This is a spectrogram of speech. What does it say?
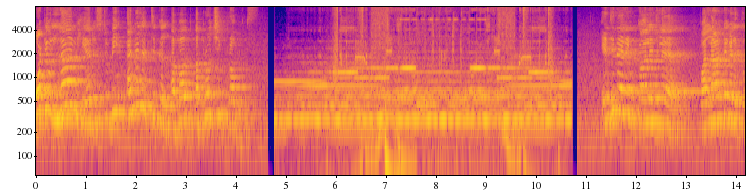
what you learn here is to be analytical about approaching problems பல ஆண்டுகளுக்கு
